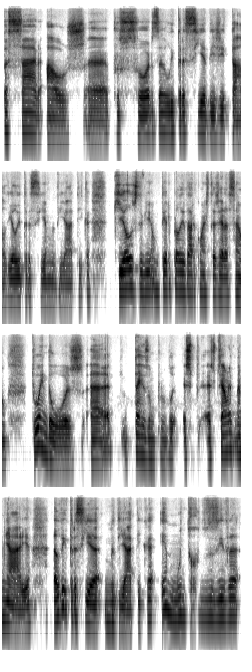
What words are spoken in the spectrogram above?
passar aos uh, professores a literacia digital e a literacia mediática que eles deviam ter para lidar com esta geração. Tu ainda hoje uh, tens um problema, especialmente na minha área, a literacia mediática é muito reduzida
